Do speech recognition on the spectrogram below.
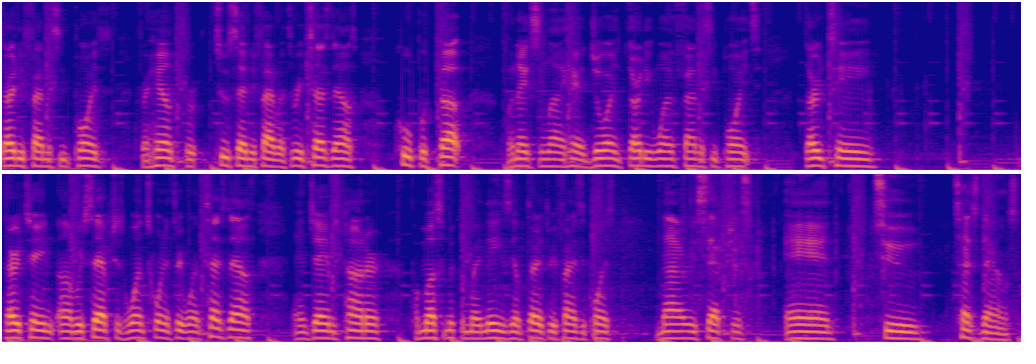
30 fantasy points for him, 275 and three touchdowns. Cooper Kupp for next in line here. Jordan, 31 fantasy points, 13, 13 um, receptions, 123, one touchdowns. And James Conner for Muscle Milk Magnesium, 33 fantasy points, nine receptions, and two touchdowns.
